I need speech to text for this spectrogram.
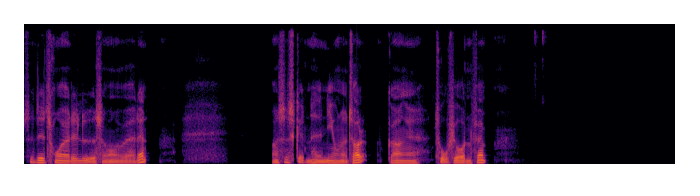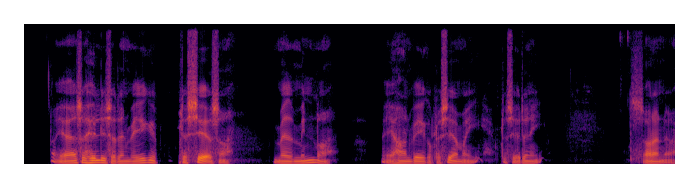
Så det tror jeg, det lyder som om at være den. Og så skal den hedde 912 gange 214,5. Og jeg er så heldig, så den vil ikke placere sig med mindre, at jeg har en væg at placere mig i. Placere den i. Sådan der.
